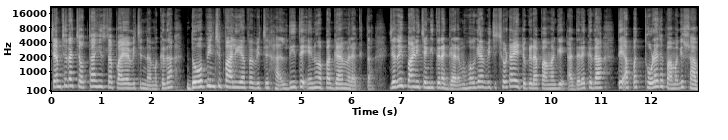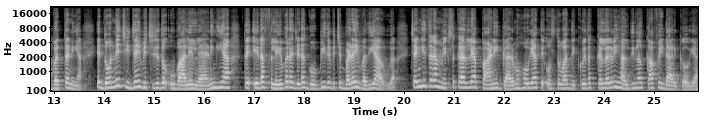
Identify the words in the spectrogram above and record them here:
ਚਮਚੇ ਦਾ ਚੌਥਾ ਹਿੱਸਾ ਪਾਇਆ ਵਿੱਚ ਨਮਕ ਦਾ 2 ਪਿੰਚ ਪਾ ਲਈ ਆਪਾਂ ਵਿੱਚ ਹਲਦੀ ਤੇ ਇਹਨੂੰ ਆਪਾਂ ਗਰਮ ਰੱਖਤਾ। ਜਦੋਂ ਹੀ ਪਾਣੀ ਚੰਗੀ ਤਰ੍ਹਾਂ ਗਰਮ ਹੋ ਗਿਆ, ਵਿੱਚ ਛੋਟਾ ਜਿਹਾ ਟੁਕੜਾ ਪਾਵਾਂਗੇ ਅਦਰਕ ਦਾ ਤੇ ਆਪਾਂ ਥੋੜਾ ਜਿਹਾ ਪਾਵਾਂਗੇ ਸਾਬਤ ਧਨੀਆ। ਇਹ ਦੋਨੇ ਚੀਜ਼ਾਂ ਹੀ ਵਿੱਚ ਜਦੋਂ ਉਬਾਲੇ ਲੈਣਗੀਆਂ ਤੇ ਇਹਦਾ ਫਲੇਵਰ ਹੈ ਜਿਹੜਾ ਗੋਭੀ ਦੇ ਵਿੱਚ ਬੜਾ ਹੀ ਵਧੀਆ ਆਊਗਾ। ਚੰਗੀ ਤਰ੍ਹਾਂ ਮਿਕਸ ਕਰ ਲਿਆ, ਪਾਣੀ ਗਰਮ ਹੋ ਗਿਆ ਤੇ ਉਸ ਤੋਂ ਬਾਅਦ ਦੇਖੋ ਇਹਦਾ ਕਲਰ ਵੀ ਹਲਦੀ ਨਾਲ ਕਾਫੀ ਡਾਰਕ ਹੋ ਗਿਆ।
